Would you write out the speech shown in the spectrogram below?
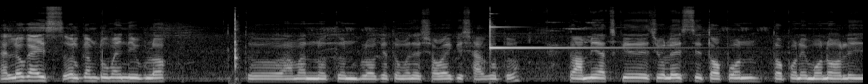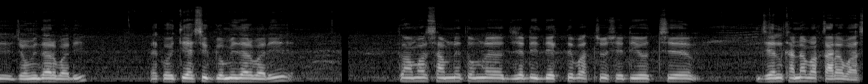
Hello guys welcome to my new blog তো আমার নতুন ব্লগে তোমাদের সবাইকে স্বাগত। তো আমি আজকে চলে এসেছি তপন, তপনে মনোহলি জমিদার বাড়ি, এক ঐতিহাসিক জমিদার বাড়ি। তো আমার সামনে তোমরা যেটি দেখতে পাচ্ছ সেটি হচ্ছে জেলখানা বা কারাবাস।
